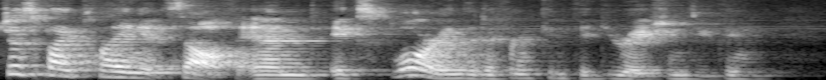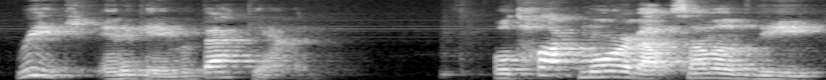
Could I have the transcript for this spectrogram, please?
just by playing itself and exploring the different configurations you can reach in a game of backgammon. We'll talk more about some of the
